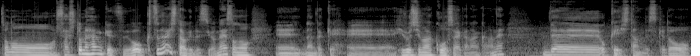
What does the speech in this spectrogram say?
その差し止め判決を覆したわけですよねその、えーなんだっけ、えー広島高裁かなんかがねで OK したんですけど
